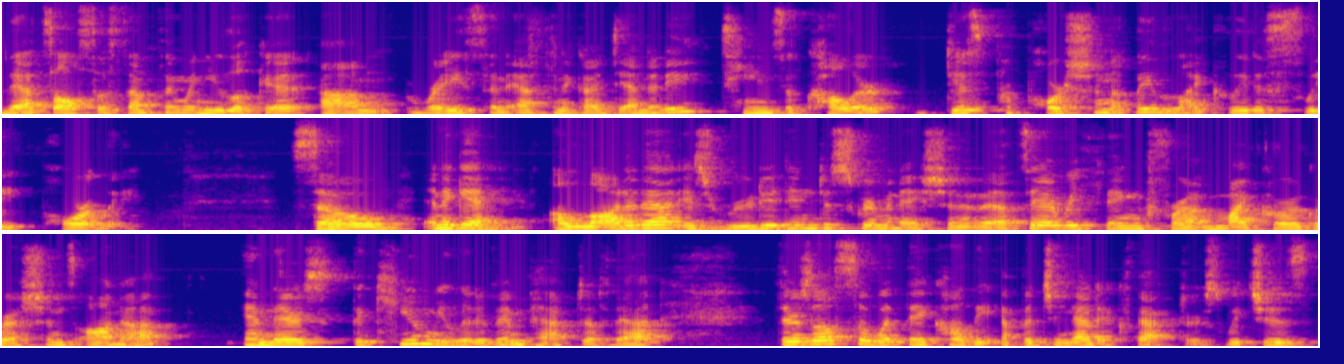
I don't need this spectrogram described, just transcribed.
That's also something when you look at um, race and ethnic identity, teens of color disproportionately likely to sleep poorly. So, and again, a lot of that is rooted in discrimination, and that's everything from microaggressions on up. And there's the cumulative impact of that. There's also what they call the epigenetic factors, which is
